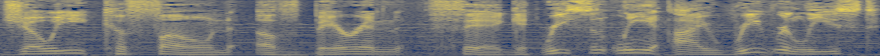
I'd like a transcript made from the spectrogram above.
Joey Cofone of Baron Fig. Recently, I re released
